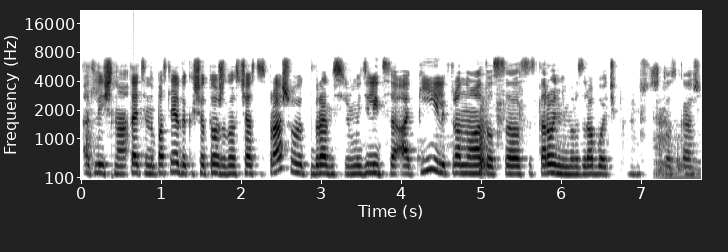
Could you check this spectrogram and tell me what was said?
Отлично. Кстати, напоследок еще тоже нас часто спрашивают, собираемся ли мы делиться API электронного атласа со сторонними разработчиками. Что скажешь?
